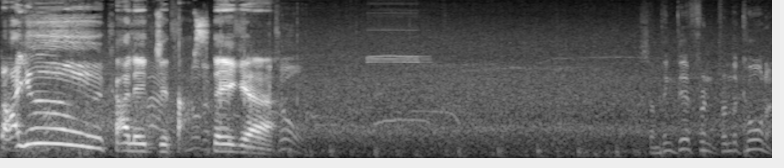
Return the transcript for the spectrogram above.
Hayır! Kaleci That's not a Ter bad Stegen. save at all. Something different from the corner.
